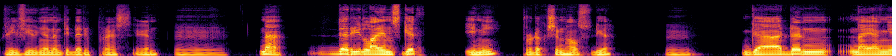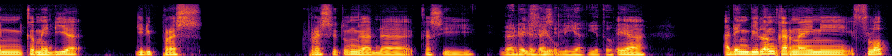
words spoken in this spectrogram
reviewnya nanti dari press ya kan Hmm. dari Lionsgate ini production house dia Hmm. nggak ada n- nayangin ke media jadi press press itu nggak ada kasih Gak ada dikasih lihat gitu. ya ada yang bilang karena ini flop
